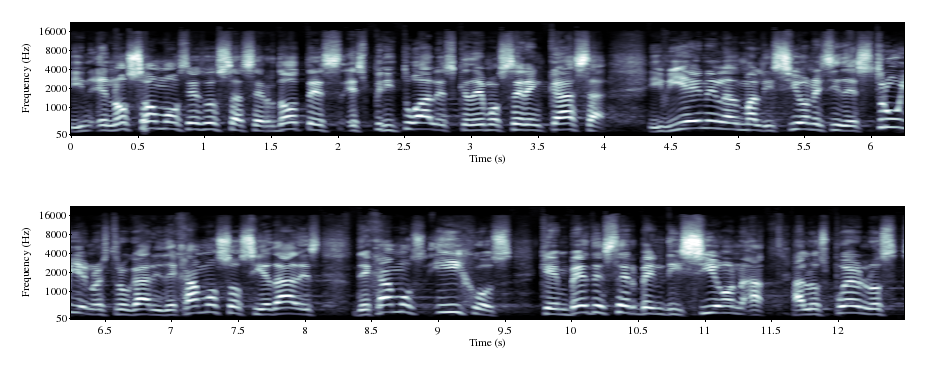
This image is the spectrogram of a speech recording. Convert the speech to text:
y no somos esos sacerdotes espirituales que debemos ser en casa. Y vienen las maldiciones y destruyen nuestro hogar y dejamos sociedades, dejamos hijos que en vez de ser bendición a, a los pueblos,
